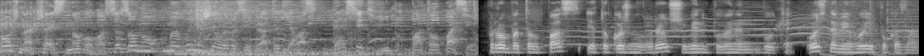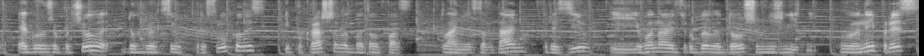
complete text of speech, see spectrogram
Також на честь нового сезону ми вирішили розіграти для вас 10 віп батл пасів. Про Pass я також говорив, що він повинен бути. Ось нам його і показали. Як ви вже почули, до гравців прислухались і покращили Pass в плані завдань, призів, і його навіть зробили довшим, ніж літній. Головний приз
